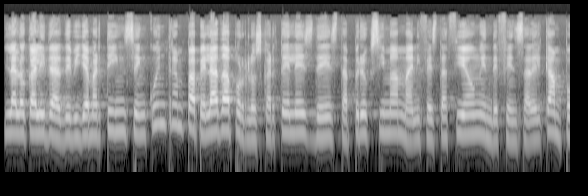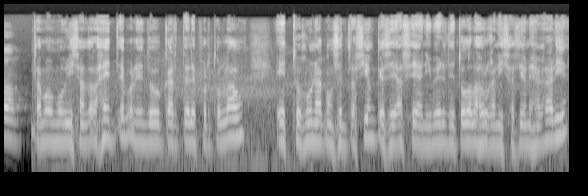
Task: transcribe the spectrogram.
La localidad de Villamartín se encuentra empapelada por los carteles de esta próxima manifestación en defensa del campo. Estamos movilizando a la gente, poniendo carteles por todos lados. Esto es una concentración que se hace a nivel de todas las organizaciones agrarias,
